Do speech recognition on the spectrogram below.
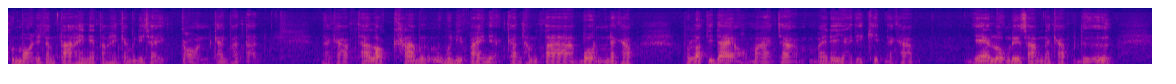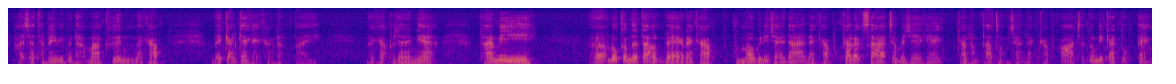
คุณหมอที่ทำตาให้เนี่ยต้องให้การวินิจฉัยก่อนการผ่าตัดนะครับ ถ้าเราข้ามเรื่องพวกนี้ไปเนี่ยการทำตาบนนะครับ ผลลัพธ์ที่ได้ออกมาจะไม่ได้อย่างที่คิดนะครับ แย่ลงด้วยซ้ำนะครับ หรืออาจจะทำให้มีปัญหามากขึ้นนะครับ ในการแก้ไขครั้งถัดไปนะครับ เพราะฉะนั้นเนี่ยถ้ามี โรคกล้ามเนื้อตาอ่อนแรงนะครับ คุณหมอวินิจฉัยได้นะครับ การรักษาจะไม่ใช่แค่การทำตาสองชั้นนะครับ ก็อาจจะต้องมีการตกแต่ง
